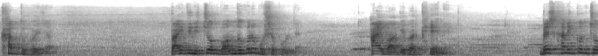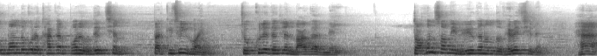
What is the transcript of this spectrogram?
খাদ্য হয়ে যাক। তাই তিনি চোখ বন্ধ করে বসে পড়লেন। আয় বাঘ, এবার খেয়ে নে। বেশ খানিকক্ষণ চোখ বন্ধ করে থাকার পরেও দেখছেন তার কিছুই হয়নি। চোখ খুলে দেখলেন বাঘ আর নেই। তখন স্বামী বিবেকানন্দ ভেবেছিলেন হ্যাঁ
